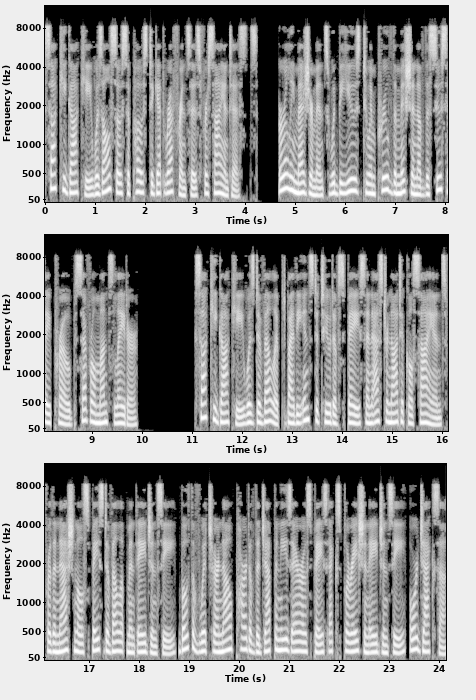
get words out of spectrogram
Sakigake was also supposed to get references for scientists. Early measurements would be used to improve the mission of the Suisei probe several months later. Sakigake was developed by the Institute of Space and Astronautical Science for the National Space Development Agency both of which are now part of the Japanese Aerospace Exploration Agency, or JAXA.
